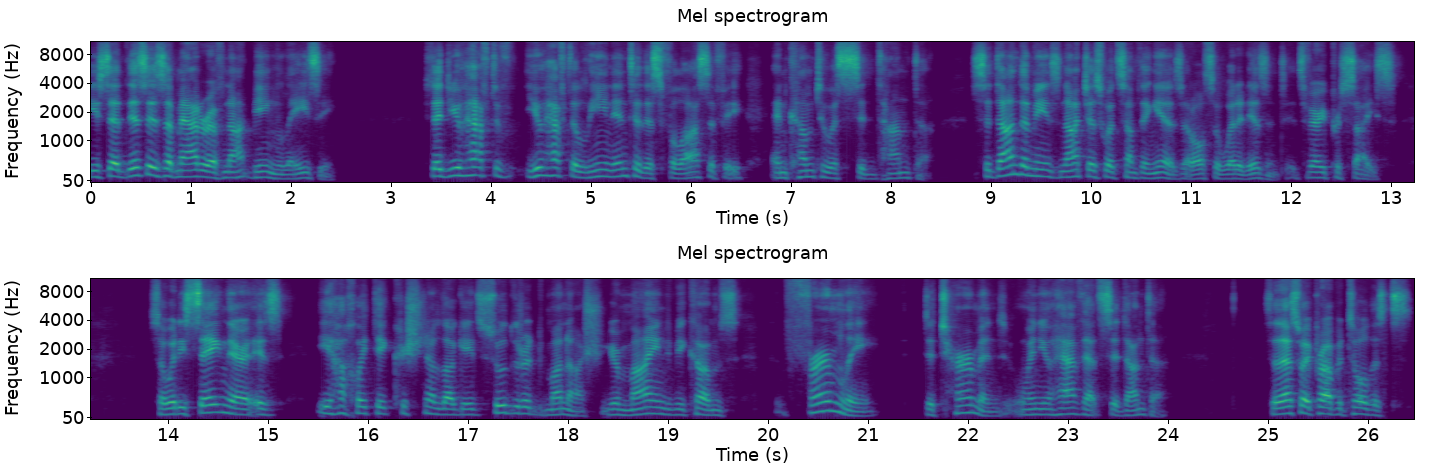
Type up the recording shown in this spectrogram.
He said, this is a matter of not being lazy said you have to you have to lean into this philosophy and come to a siddhanta. Siddhanta means not just what something is but also what it isn't. It's very precise. So what he's saying there is krishna laged sudrad manash. Your mind becomes firmly determined when you have that siddhanta. So that's why Prabhupada told us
